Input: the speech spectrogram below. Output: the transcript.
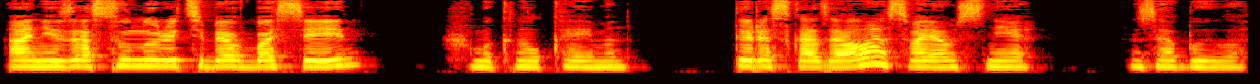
«Они засунули тебя в бассейн?» — хмыкнул Кейман. «Ты рассказала о своем сне?» «Забыла».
